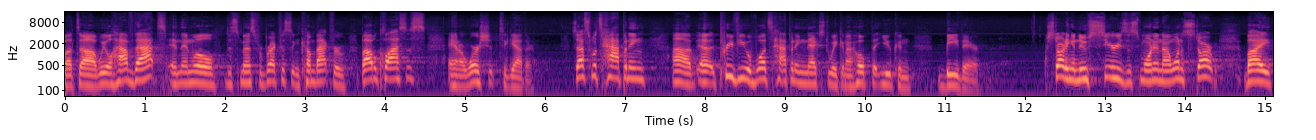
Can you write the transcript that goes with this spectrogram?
But uh, we will have that, and then we'll dismiss for breakfast and come back for Bible classes and our worship together. So that's what's happening, uh, a preview of what's happening next week, and I hope that you can be there. Starting a new series this morning, and I want to start by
